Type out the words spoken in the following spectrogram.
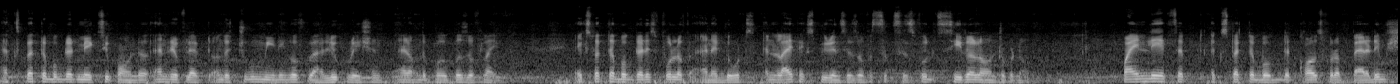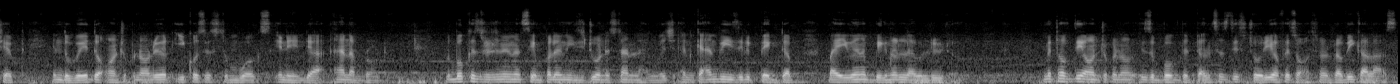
Expect a book that makes you ponder and reflect on the true meaning of value creation and on the purpose of life. Expect a book that is full of anecdotes and life experiences of a successful serial entrepreneur. Finally, accept, expect a book that calls for a paradigm shift in the way the entrepreneurial ecosystem works in India and abroad. The book is written in a simple and easy to understand language and can be easily picked up by even a beginner level reader. Myth of the Entrepreneur is a book that tells us the story of its author Ravi Kailas,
